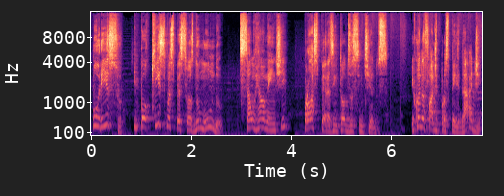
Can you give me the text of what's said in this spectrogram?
Por isso que pouquíssimas pessoas no mundo são realmente prósperas em todos os sentidos. E quando eu falo de prosperidade,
